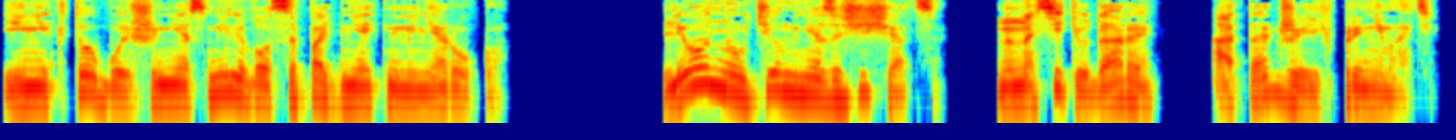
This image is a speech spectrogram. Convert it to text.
и никто больше не осмеливался поднять на меня руку. Леон научил меня защищаться, наносить удары, а также их принимать.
